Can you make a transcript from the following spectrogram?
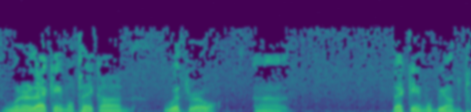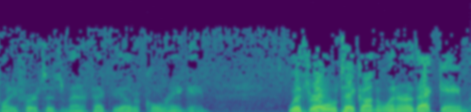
The winner of that game will take on Withrow. Uh, that game will be on the 21st, as a matter of fact, the Elder Colerain game. Withrow will take on the winner of that game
